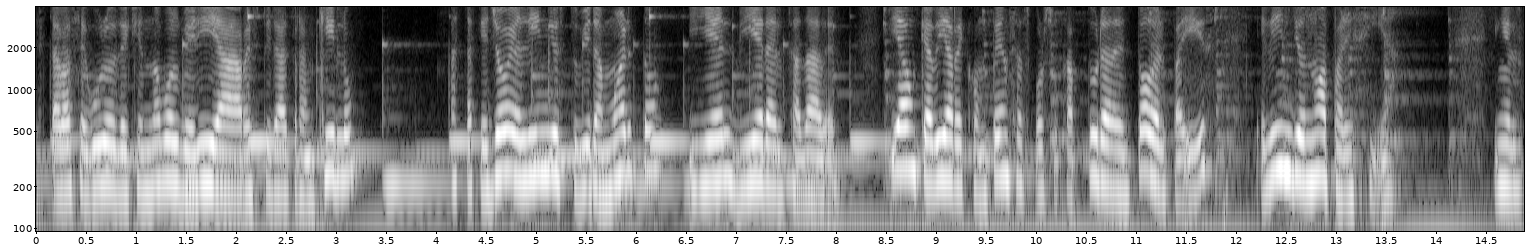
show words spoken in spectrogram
Estaba seguro de que no volvería a respirar tranquilo hasta que yo el indio estuviera muerto y él viera el cadáver. Y aunque había recompensas por su captura en todo el país, el indio no aparecía. En el,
